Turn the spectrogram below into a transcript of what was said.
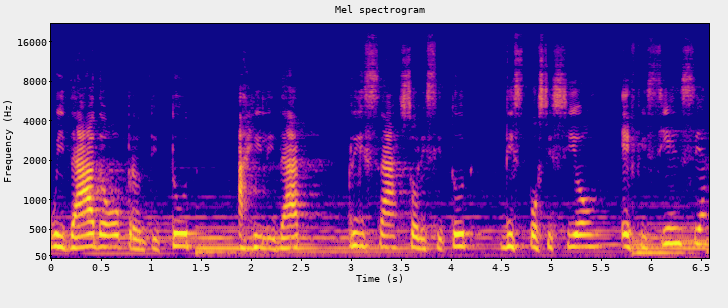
cuidado, prontitud, agilidad, prisa, solicitud, disposición, eficiencia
